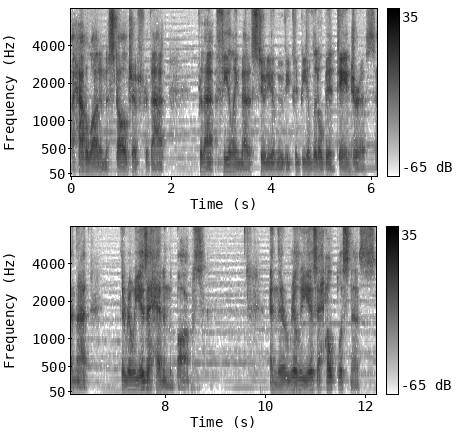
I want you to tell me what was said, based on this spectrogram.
i have a lot of nostalgia for that for that feeling that a studio movie could be a little bit dangerous and that there really is a head in the box and there really is a helplessness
